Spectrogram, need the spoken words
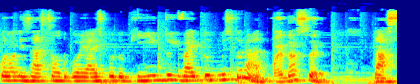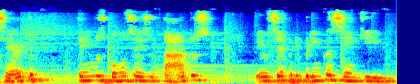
colonização do Goiás para o do quinto e vai tudo misturado. Vai dar certo. Dá certo, temos bons resultados. Eu sempre brinco assim que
